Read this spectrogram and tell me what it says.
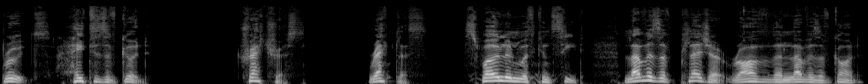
brutes, haters of good, treacherous, reckless, swollen with conceit, lovers of pleasure rather than lovers of God,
